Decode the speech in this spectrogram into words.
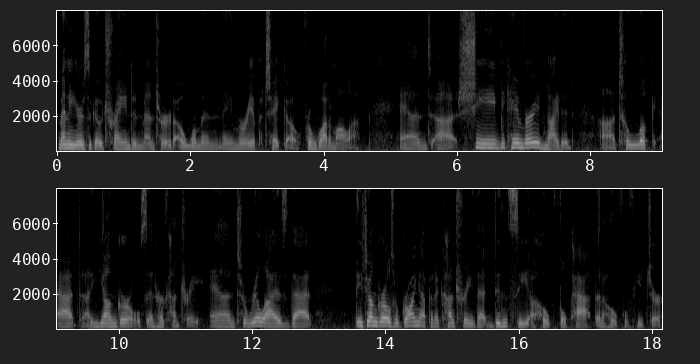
many years ago, trained and mentored a woman named Maria Pacheco from Guatemala. And uh, she became very ignited uh, to look at uh, young girls in her country and to realize that these young girls were growing up in a country that didn't see a hopeful path and a hopeful future.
